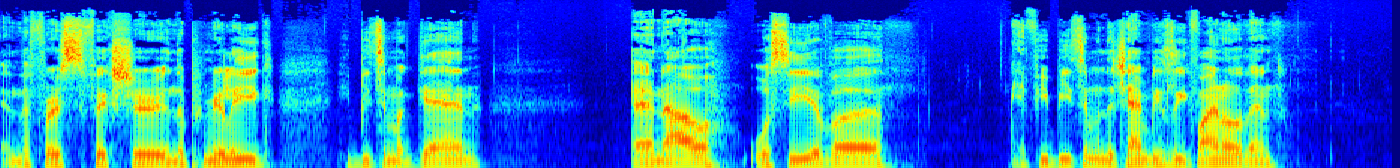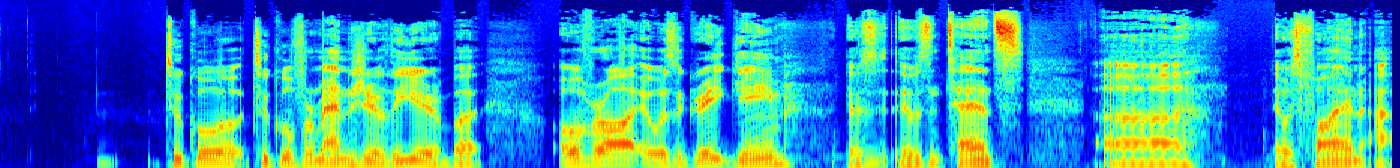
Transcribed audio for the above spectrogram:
in the first fixture in the Premier League. He beats him again, and now we'll see if uh, if he beats him in the Champions League final. Then Tuchel Tuchel for Manager of the Year. But overall, it was a great game. It was it was intense. Uh, it was fun. I,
